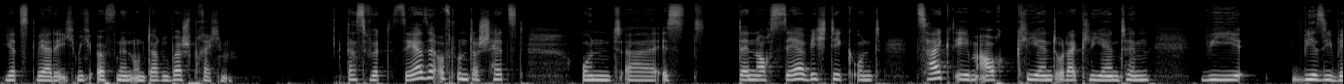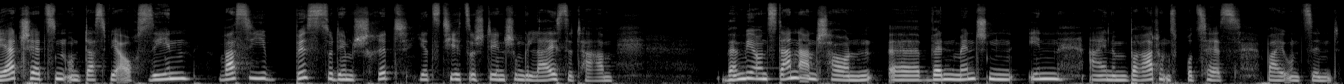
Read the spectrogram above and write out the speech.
jetzt werde ich mich öffnen und darüber sprechen. Das wird sehr, sehr oft unterschätzt und äh, ist dennoch sehr wichtig und zeigt eben auch Klient oder Klientin, wie wir sie wertschätzen und dass wir auch sehen, was sie bis zu dem Schritt, jetzt hier zu stehen, schon geleistet haben. Wenn wir uns dann anschauen, äh, wenn Menschen in einem Beratungsprozess bei uns sind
